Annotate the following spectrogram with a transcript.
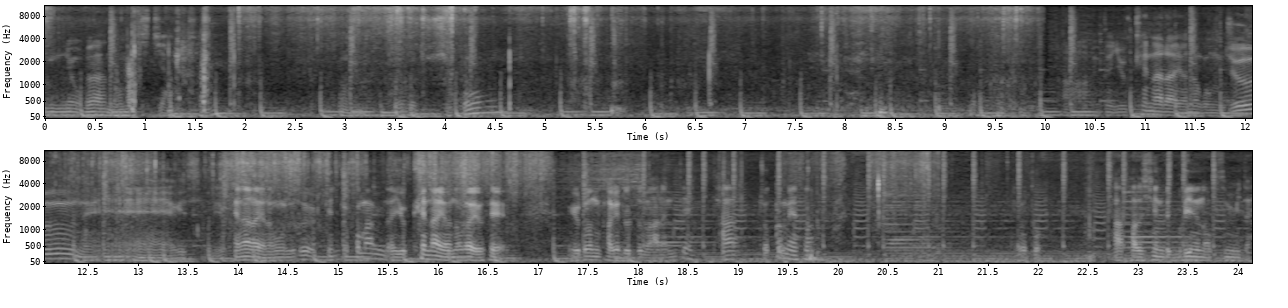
음료가 넘어지지 않게 좀 적어주시고. 아, 일단 육회나라 연어공주 네 육회나라 연어공주도 이렇게 조그맣니다 육회나 연어가 요새 이런 가게들도 많은데 다 조금 해서 이것도 다 받으시는데 무리는 없습니다.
